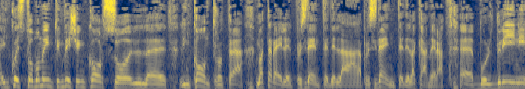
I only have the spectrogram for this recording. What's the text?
in questo momento invece è in corso l'incontro tra Mattarella e il Presidente della, Presidente della Camera Boldrini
